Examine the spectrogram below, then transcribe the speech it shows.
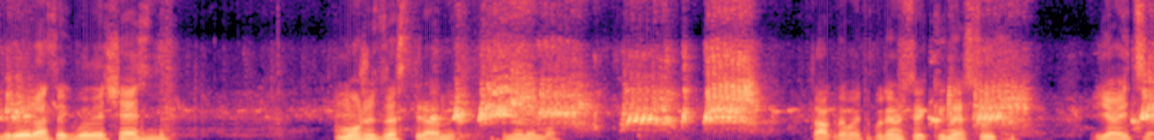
Другий раз, як величезні, можуть застрянути. Ну нема. Так, давайте подивимося, які несуть яйця.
